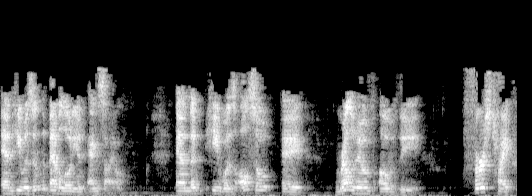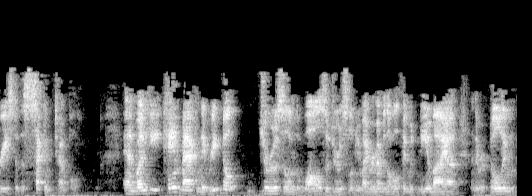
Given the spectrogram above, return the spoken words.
and he was in the Babylonian exile, and then he was also a relative of the first high priest of the second temple and when he came back and they rebuilt Jerusalem, the walls of Jerusalem, you might remember the whole thing with Nehemiah, and they were building,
